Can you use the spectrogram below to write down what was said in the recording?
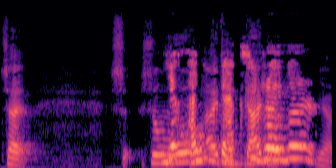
So. So, so yeah. I mean, I think Taxi Driver. yeah,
